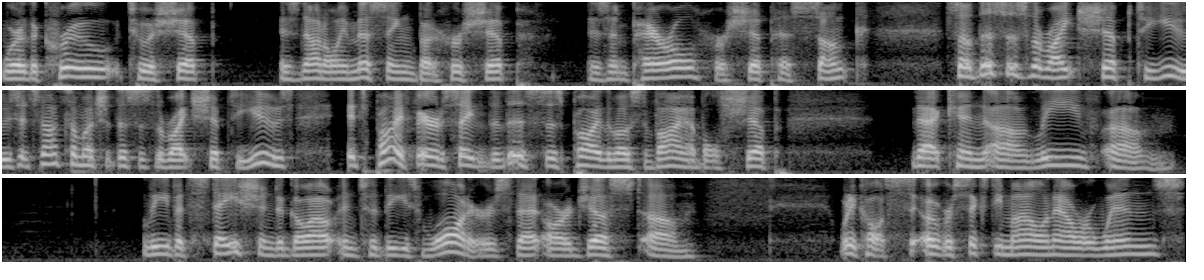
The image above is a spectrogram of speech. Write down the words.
where the crew to a ship is not only missing, but her ship is in peril. Her ship has sunk. So, this is the right ship to use. It's not so much that this is the right ship to use, it's probably fair to say that this is probably the most viable ship that can uh, leave. Um, leave its station to go out into these waters that are just um, what do you call it over 60 mile an hour winds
